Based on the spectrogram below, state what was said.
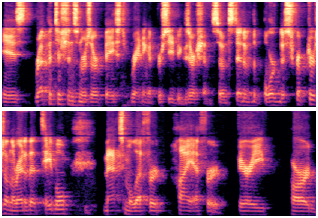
is repetitions and reserve based rating of perceived exertion. So instead of the Borg descriptors on the right of that table, maximal effort, high effort, very hard,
